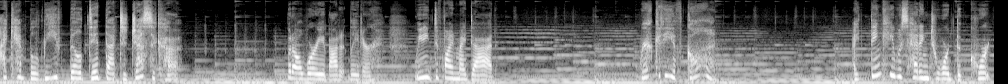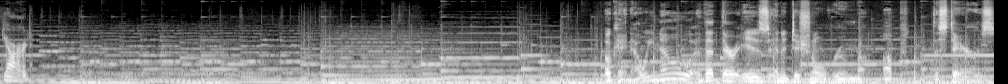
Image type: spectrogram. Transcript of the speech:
I can't believe Bill did that to Jessica. But I'll worry about it later. We need to find my dad. Where could he have gone? I think he was heading toward the courtyard. Okay, now we know that there is an additional room up the stairs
